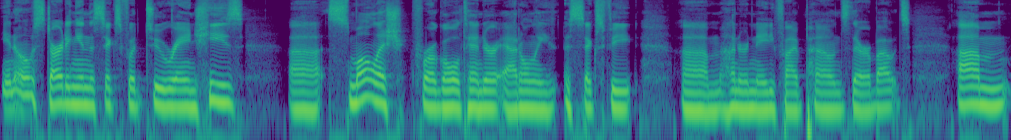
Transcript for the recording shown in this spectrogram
you know, starting in the six foot two range. He's uh, smallish for a goaltender at only six feet, 185 um, pounds thereabouts. Um,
